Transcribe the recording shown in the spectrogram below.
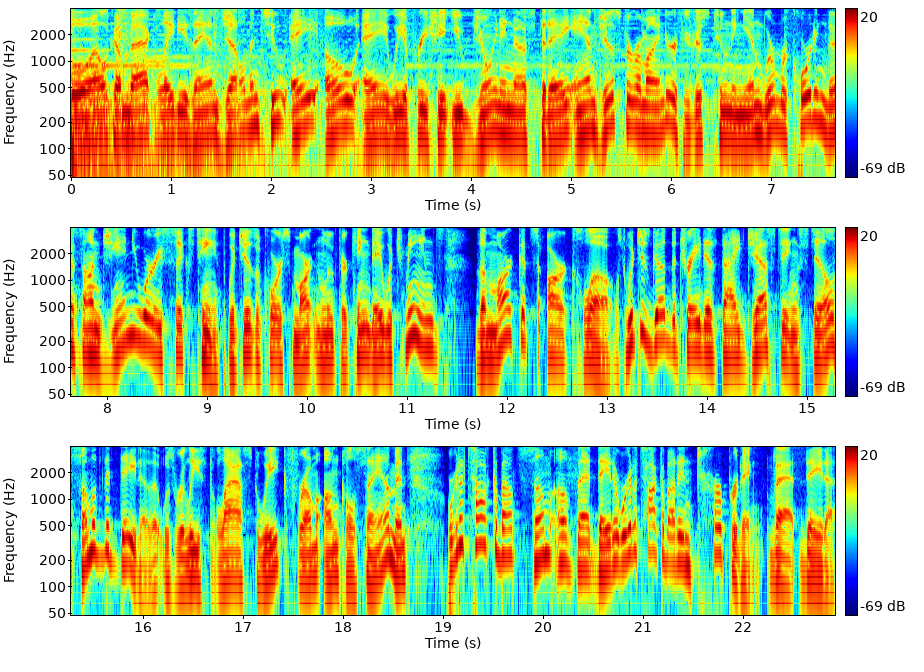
Welcome back, ladies and gentlemen, to AOA. We appreciate you joining us today. And just a reminder if you're just tuning in, we're recording this on January 16th, which is, of course, Martin Luther King Day, which means the markets are closed, which is good. The trade is digesting still some of the data that was released last week from Uncle Sam. And we're going to talk about some of that data. We're going to talk about interpreting that data.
